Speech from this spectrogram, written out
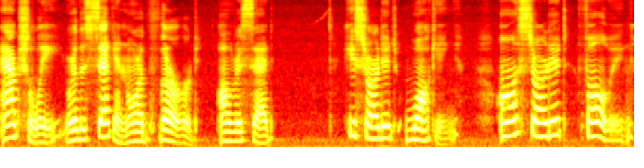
Actually, you're the second or the third, Oliver said. He started walking. I started following.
